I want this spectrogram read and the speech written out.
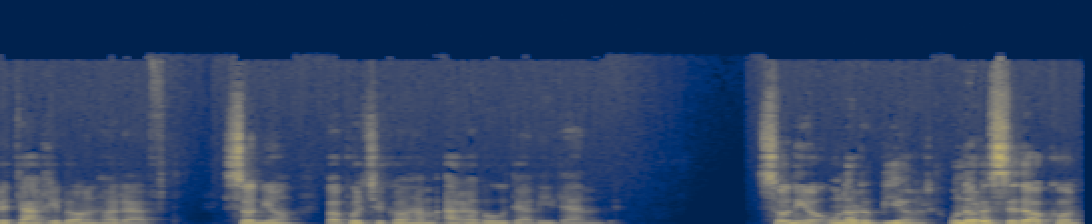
به تعقیب آنها رفت. سونیا و پلچکا هم عقب او دویدند. سونیا اونا رو بیار. اونا رو صدا کن.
